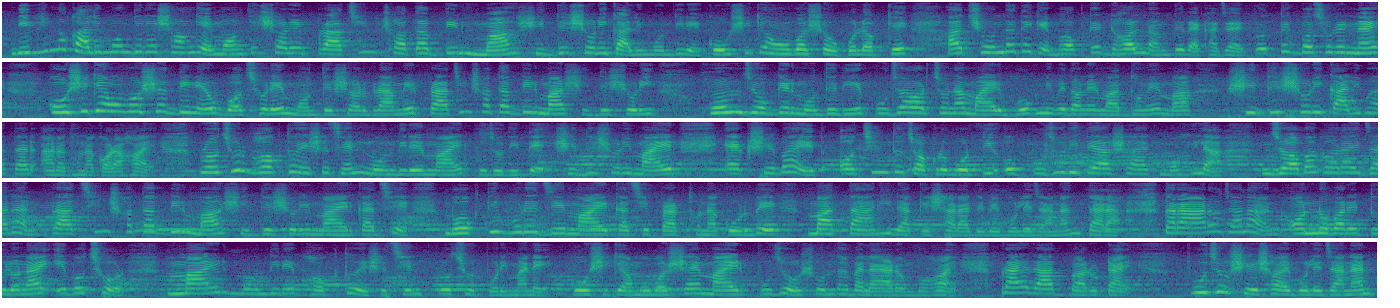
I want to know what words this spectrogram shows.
বিভিন্ন কালী মন্দিরের সঙ্গে মন্তেশ্বরের প্রাচীন শতাব্দীর মা সিদ্ধেশ্বরী কালী মন্দিরে কৌশিকী অমাবস্যা উপলক্ষে আজ সন্ধ্যা থেকে ভক্তের ঢল নামতে দেখা যায়। প্রত্যেক বছরের ন্যায় কৌশিকী অমাবস্যার দিনেও বছরে মন্তেশ্বর গ্রামের প্রাচীন শতাব্দীর মা সিদ্ধেশ্বরী হোম যজ্ঞের মধ্যে দিয়ে পূজা অর্চনা, মায়ের ভোগ নিবেদনের মাধ্যমে মা সিদ্ধেশ্বরী কালী মাতার আরাধনা করা হয়। প্রচুর ভক্ত এসেছেন মন্দিরে মায়ের পুজো দিতে। সিদ্ধেশ্বরী মায়ের এক সেবায়েত অচিন্ত চক্রবর্তী ও পুজো দিতে আসা এক মহিলা জবা গড়াই জানান, প্রাচীন শতাব্দীর মা সিদ্ধেশ্বরী মায়ের কাছে ভক্তি ভরে যে মায়ের কাছে প্রার্থনা করবে, মা তারই ডাকে সাড়া দেবে বলে জানান তারা। তারা আরও জানান, অন্যবারের তুলনায় এবছর মায়ের মন্দিরে ভক্ত এসেছেন প্রচুর পরিমাণে। কৌশিকী অমাবস্যায় মায়ের পুজো সন্ধ্যাবেলায় আরম্ভ হয় প্রায় রাত বারোটায় পুজো শেষ হয় বলে জানান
